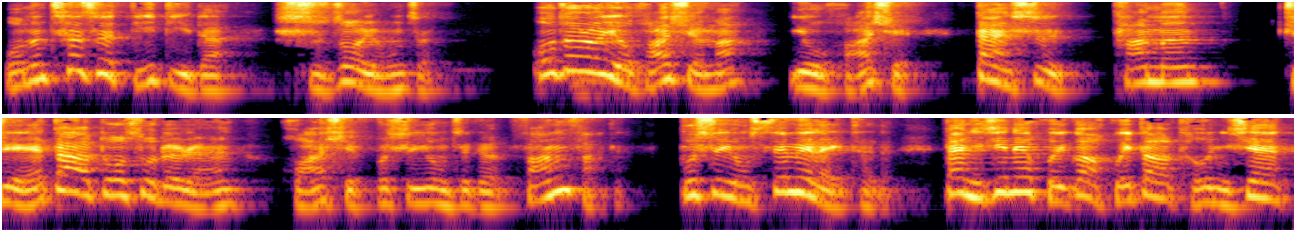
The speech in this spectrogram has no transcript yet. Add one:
我们彻彻底底的始作俑者。欧洲人有滑雪吗？有滑雪，但是他们。绝大多数的人滑雪不是用这个方法的，不是用 simulate 的。但你今天回告回到头，你现在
